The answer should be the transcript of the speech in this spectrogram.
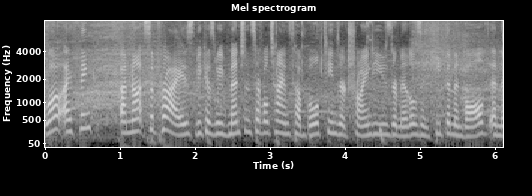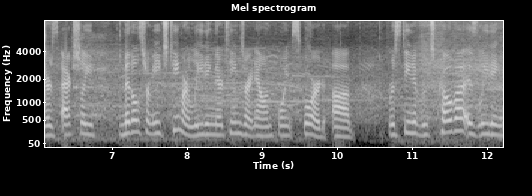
Well, I think I'm not surprised because we've mentioned several times how both teams are trying to use their middles and keep them involved. And there's actually middles from each team are leading their teams right now in points scored. Uh, Kristina Vuchkova is leading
